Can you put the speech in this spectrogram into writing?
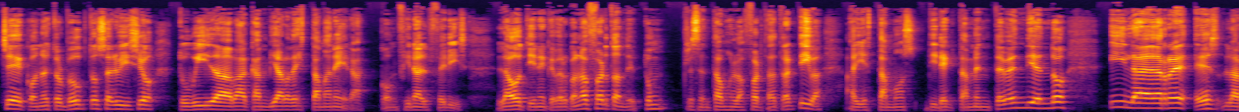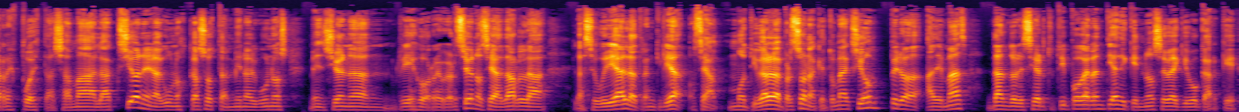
che, con nuestro producto o servicio tu vida va a cambiar de esta manera, con final feliz. La O tiene que ver con la oferta, donde presentamos la oferta atractiva, ahí estamos directamente vendiendo. Y la R es la respuesta llamada a la acción. En algunos casos también algunos mencionan riesgo de reversión, o sea, dar la, seguridad, la tranquilidad, o sea, motivar a la persona que tome acción, pero además dándole cierto tipo de garantías de que no se va a equivocar, que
